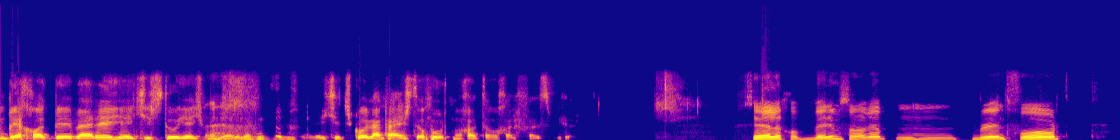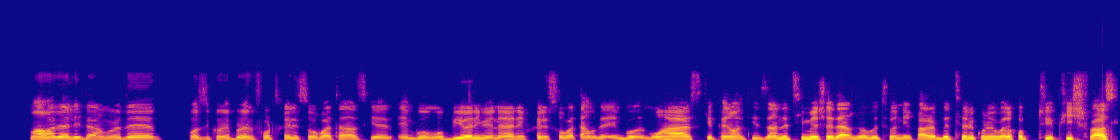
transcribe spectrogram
بخواد ببره یکیش دو یک می‌بره ولی کلا پنج تا پورت می‌خواد تا آخر فصل بیاره خیلی خب بریم سراغ برندفورد محمد علی در مورد بازیکن برندفورد خیلی صحبت هست که امبومو بیاریم یا نریم. خیلی صحبت در مورد امبومو هست که پنالتی زن تیمشه در قیاب تونی قرار بتره کنه. ولی خب توی پیش فصل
